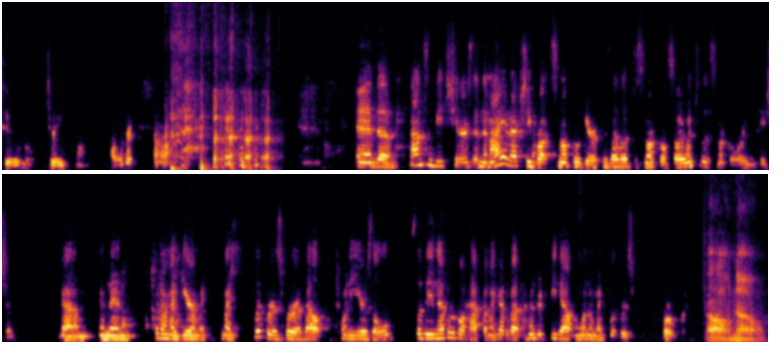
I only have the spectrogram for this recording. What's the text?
two, three, well, however, and um, found some beach chairs. And then I had actually brought snorkel gear because I love to snorkel. So I went to the snorkel orientation um, and then put on my gear. My, my flippers were about 20 years old. So the inevitable happened. I got about 100 feet out and one of my flippers broke. oh no.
